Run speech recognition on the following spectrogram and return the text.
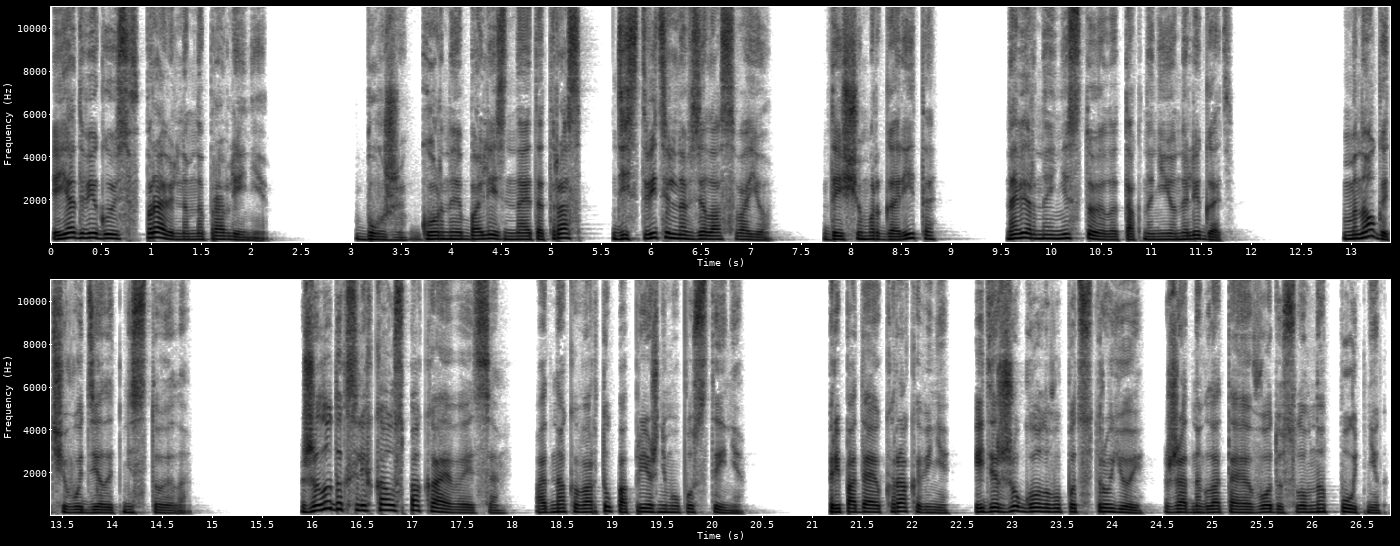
и я двигаюсь в правильном направлении. Боже, горная болезнь на этот раз действительно взяла свое. Да еще Маргарита. Наверное, не стоило так на нее налегать. Много чего делать не стоило. Желудок слегка успокаивается, однако во рту по-прежнему пустыня. Припадаю к раковине и держу голову под струей, жадно глотая воду, словно путник,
